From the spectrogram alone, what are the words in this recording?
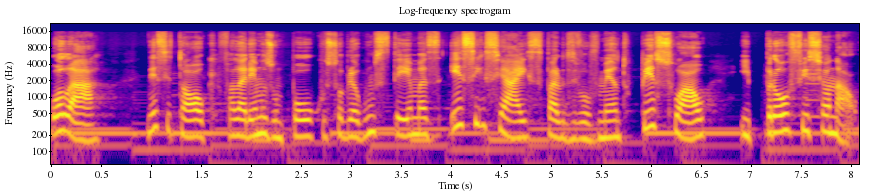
Olá! Nesse talk falaremos um pouco sobre alguns temas essenciais para o desenvolvimento pessoal e profissional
